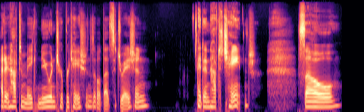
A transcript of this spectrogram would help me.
I didn't have to make new interpretations about that situation. I didn't have to change. So,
